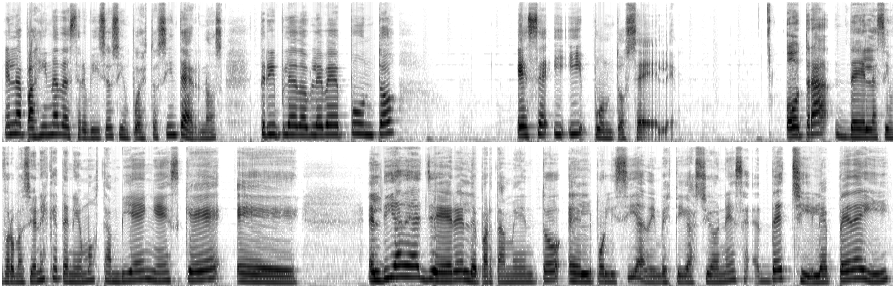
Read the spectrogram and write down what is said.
en la página de Servicios Impuestos Internos www.sii.cl. Otra de las informaciones que tenemos también es que eh, el día de ayer el departamento, el Policía de Investigaciones de Chile, PDI,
